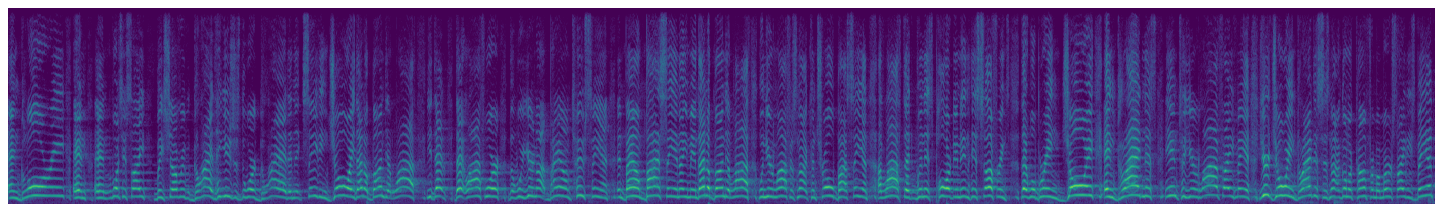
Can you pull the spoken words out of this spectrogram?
and glory and, and what's it say? Be shall re- glad. He uses the word glad and exceeding joy. That abundant life. That, that life where, where you're not bound to sin and bound by sin. Amen. That abundant life when your life is not controlled by sin a life that when it's poured in, in His sufferings, that will bring joy and gladness into your life. Amen. Your joy and gladness is not going to come from a Mercedes Benz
